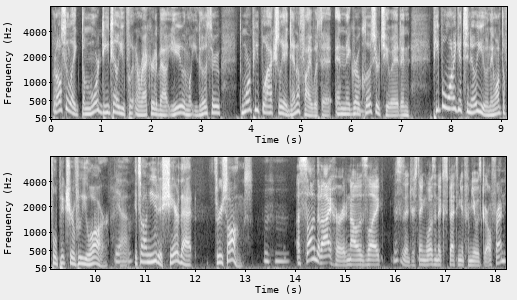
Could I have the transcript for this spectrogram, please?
But also like the more detail you put in a record about you and what you go through, the more people actually identify with it and they grow mm-hmm. closer to it and people want to get to know you and they want the full picture of who you are. yeah. It's on you to share that through songs. Mm-hmm. a song that I heard and I was like, this is interesting. Wasn't expecting it from you as girlfriend.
